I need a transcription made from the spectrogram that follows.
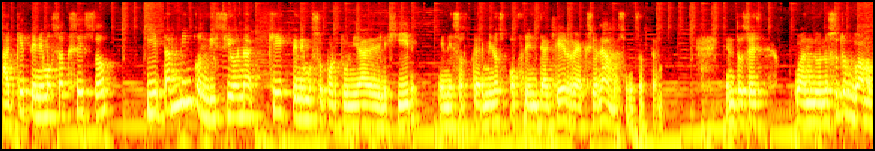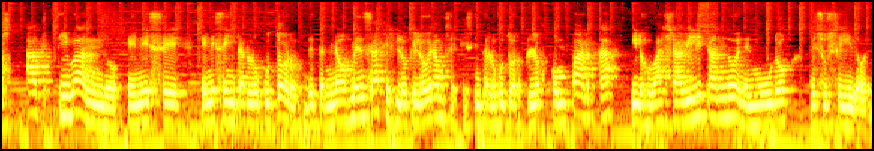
a qué tenemos acceso y también condiciona qué tenemos oportunidad de elegir en esos términos o frente a qué reaccionamos en esos términos. Entonces, cuando nosotros vamos activando en ese, interlocutor determinados mensajes, lo que logramos es que ese interlocutor los comparta y los vaya habilitando en el muro de sus seguidores.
